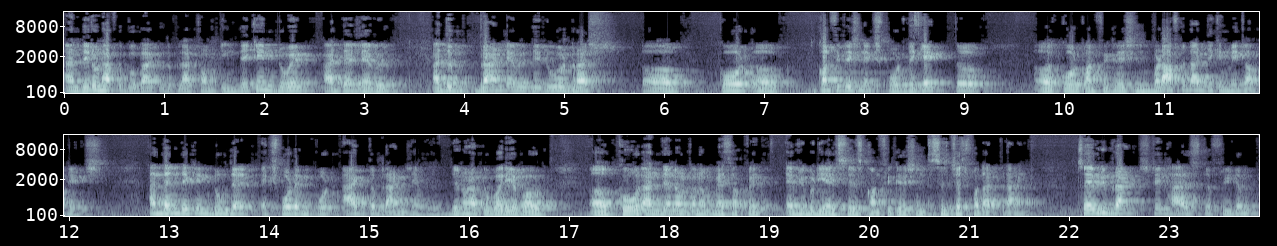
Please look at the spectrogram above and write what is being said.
and they don't have to go back to the platform team. They can do it at their level. At the brand level, they do a Drush uh, core uh, configuration export. They get the uh, core configuration, but after that they can make updates. And then they can do their export and import at the brand level. They don't have to worry about uh, core and they're not going to mess up with everybody else's configuration. This is just for that brand. So every brand still has the freedom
